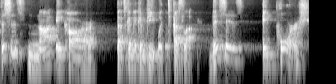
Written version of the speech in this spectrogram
this is not a car that's going to compete with Tesla. This is a Porsche.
